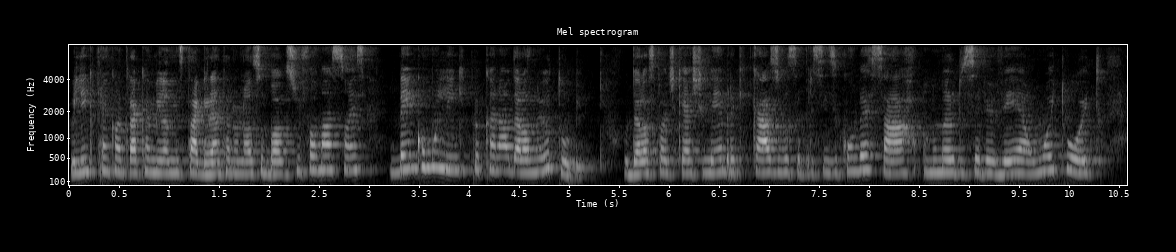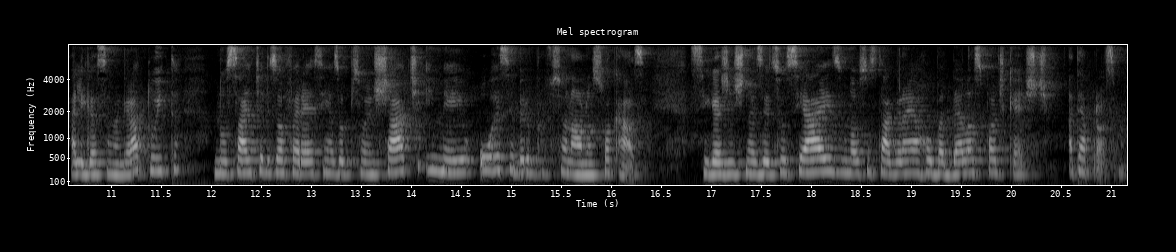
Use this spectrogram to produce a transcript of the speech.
O link para encontrar a Camila no Instagram está no nosso box de informações, bem como o link para o canal dela no YouTube. O Delas Podcast lembra que caso você precise conversar, o número do CVV é 188, a ligação é gratuita. No site eles oferecem as opções chat, e-mail ou receber um profissional na sua casa. Siga a gente nas redes sociais, o nosso Instagram é delaspodcast. Até a próxima!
